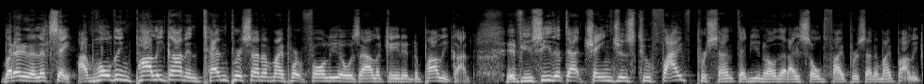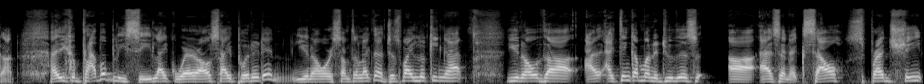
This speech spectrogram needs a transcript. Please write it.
But anyway, let's say I'm holding Polygon and 10% of my portfolio is allocated to Polygon. If you see that that changes to 5%, then you know that I sold 5% of my Polygon. And you could probably see like where else I put it in, you know, or something like that just by looking at, you know, the, I, I think I'm going to do this uh, as an Excel spreadsheet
